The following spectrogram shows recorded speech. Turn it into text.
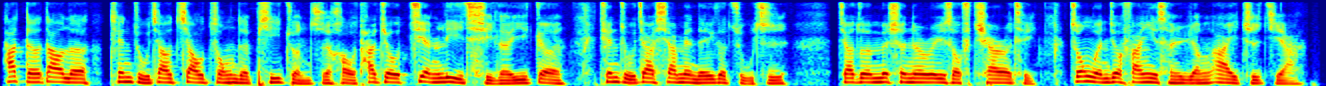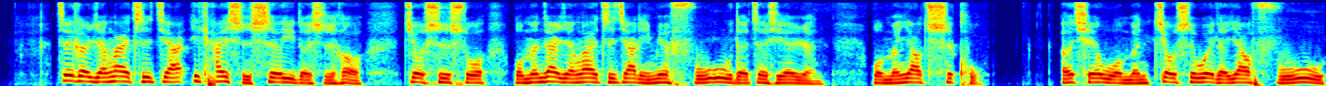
他得到了天主教教宗的批准之后，他就建立起了一个天主教下面的一个组织，叫做 Missionaries of Charity，中文就翻译成仁爱之家。这个仁爱之家一开始设立的时候，就是说我们在仁爱之家里面服务的这些人，我们要吃苦，而且我们就是为了要服务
